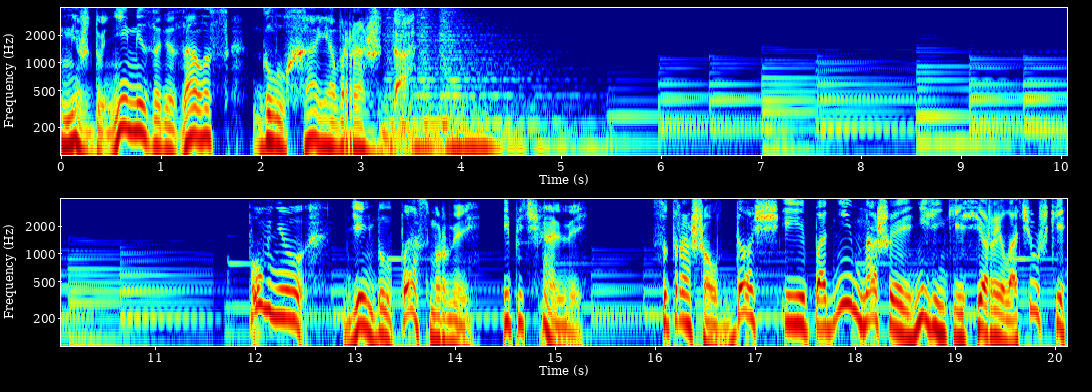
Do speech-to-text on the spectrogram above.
между ними завязалась глухая вражда. Помню, день был пасмурный и печальный. С утра шел дождь, и под ним наши низенькие серые лачушки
